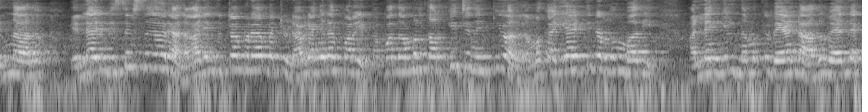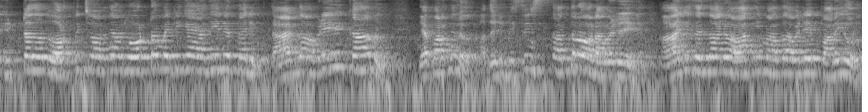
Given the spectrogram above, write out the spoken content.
എന്നാണ് എല്ലാവരും ബിസിനസ്സുകാരാണ് ആരെയും കുറ്റം പറയാൻ പറ്റില്ല അവരങ്ങനെ പറയും. അപ്പൊ നമ്മൾ തർക്കിച്ച് നിൽക്കുകയാണ് നമുക്ക് അയ്യായിരത്തിന്റെ റൂം മതി. അല്ലെങ്കിൽ നമുക്ക് വേണ്ട അത് വേണ്ട കിട്ടുന്നത് ഉറപ്പിച്ച് പറഞ്ഞാൽ അവർ ഓട്ടോമാറ്റിക്കായി അതിനെ തരും. കാരണം അവരെ കാണും. ഞാൻ പറഞ്ഞല്ലോ അതൊരു ബിസിനസ് തന്ത്രമാണ് അവരുടെ. ആര് തന്നാലും ആദ്യം അത് അവരെ പറയുള്ളൂ.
